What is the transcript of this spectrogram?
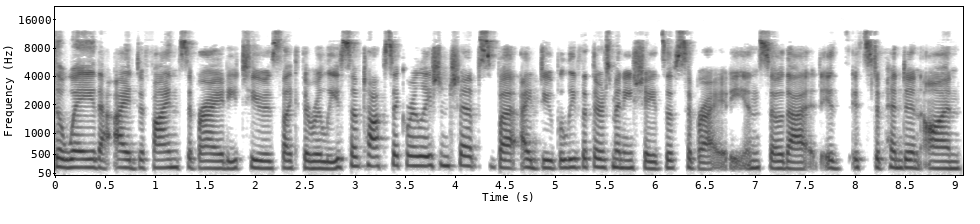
the way that I define sobriety too is like the release of toxic relationships, but I do believe that there's many shades of sobriety. And so that it, it's dependent on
